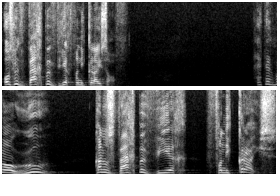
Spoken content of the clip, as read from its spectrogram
ons moet wegbeweeg van die kruis af. Ek dink maar hoe kan ons wegbeweeg van die kruis?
